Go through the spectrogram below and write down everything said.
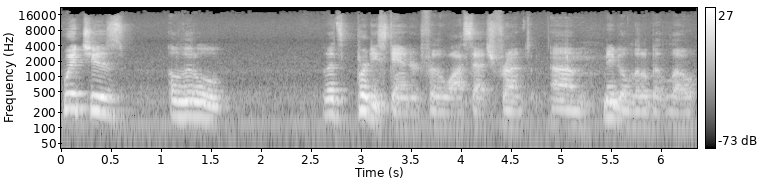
which is a little that's pretty standard for the Wasatch Front, um, maybe a little bit low.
